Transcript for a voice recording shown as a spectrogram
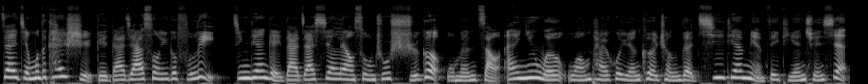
在节目的开始，给大家送一个福利，今天给大家限量送出十个我们早安英文王牌会员课程的七天免费体验权限，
